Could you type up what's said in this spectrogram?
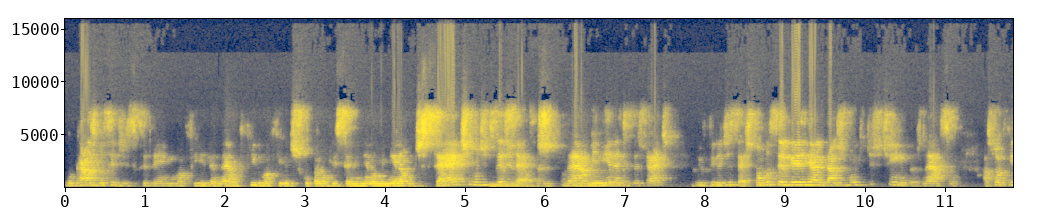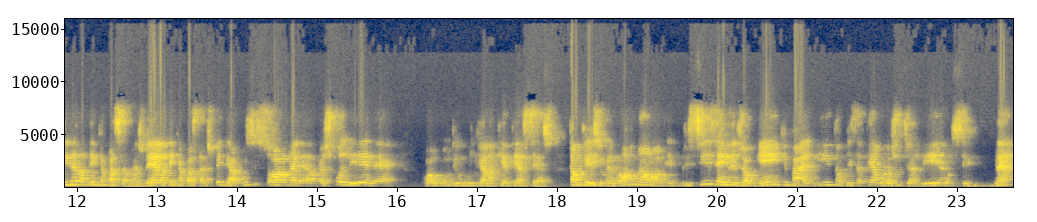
no caso, você disse que você tem uma filha, né? Um filho, uma filha, desculpa, não vi se é menina ou menina, de 7 ou de 17. né? A menina é de 17 e o filho de 7. Então, você vê realidades muito distintas, né? Assim, a sua filha ela tem capacidade mais velha, ela tem capacidade de pegar por si só, ela vai, ela vai escolher, né? Qual o conteúdo que ela quer ter acesso. Talvez o menor não, ele precise ainda de alguém que vai ali, talvez até o ajude a ler, não sei, né?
